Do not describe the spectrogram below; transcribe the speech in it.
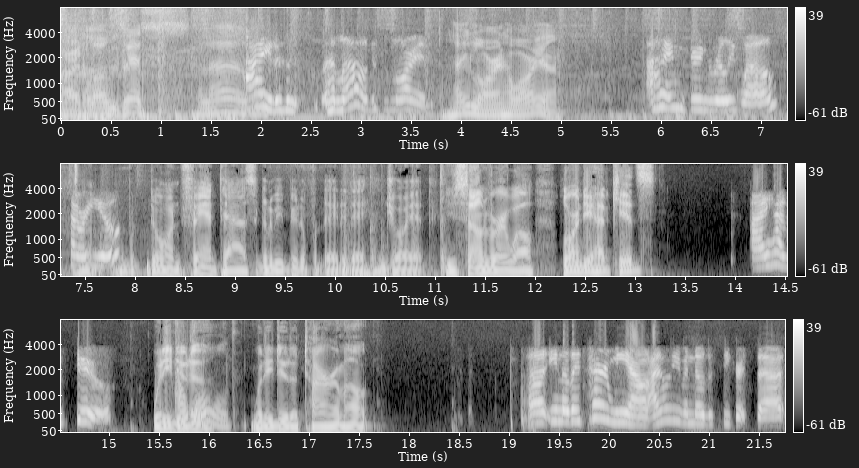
All right, hello, who's this? Hello. Hi, this is hello. This is Lauren. Hey, Lauren, how are you? I'm doing really well. How are you? We're doing fantastic. It's Going to be a beautiful day today. Enjoy it. You sound very well. Lauren, do you have kids? I have two. What do you do How to old? What do you do to tire them out? Uh, you know, they tire me out. I don't even know the secret to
